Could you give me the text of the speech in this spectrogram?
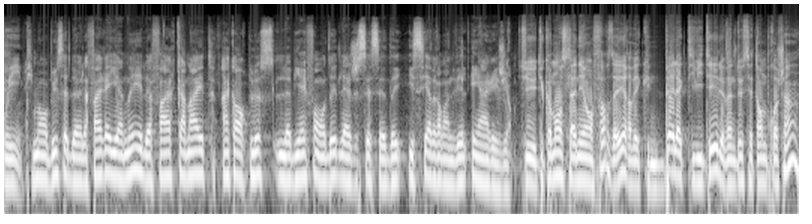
Oui. Puis mon but, c'est de le faire rayonner et de faire connaître encore plus le bien fondé de la JCCD ici à Drummondville et en région. tu, tu commences l'année en force d'ailleurs avec une belle activité le 22 septembre prochain.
